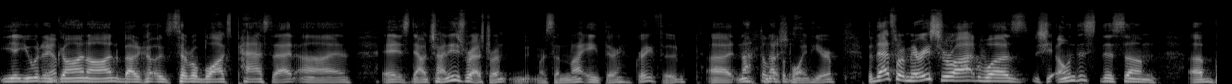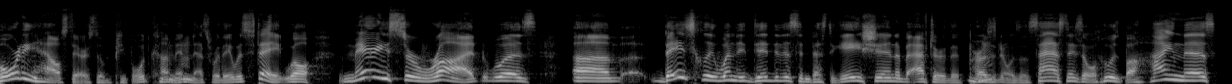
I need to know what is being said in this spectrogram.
Yeah, you would have Yep. gone on about a, several blocks past that. Uh, it's now a Chinese restaurant. My son and I ate there. Great food. Uh, not not the point here, but that's where Mary Surratt was. She owned this this um uh, boarding house there, so people would come in. And that's where they would stay. Well, Mary Surratt was. Um, basically, when they did this investigation after the president was assassinated, they said, "Well, who was behind this?"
